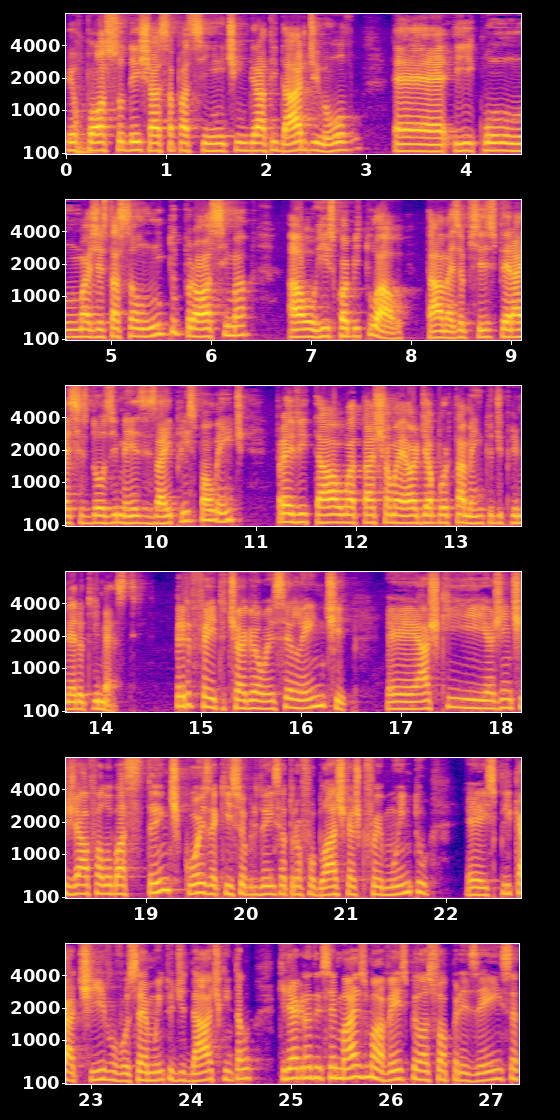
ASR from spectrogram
eu posso deixar essa paciente engravidar de novo é, e com uma gestação muito próxima ao risco habitual, tá? Mas eu preciso esperar esses 12 meses aí, principalmente para evitar uma taxa maior de abortamento de primeiro trimestre. Perfeito, Tiagão, excelente. É, acho que a gente já falou bastante coisa aqui sobre doença trofoblástica, acho que foi muito é, explicativo, você é muito didático, então queria agradecer mais uma vez pela sua presença.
